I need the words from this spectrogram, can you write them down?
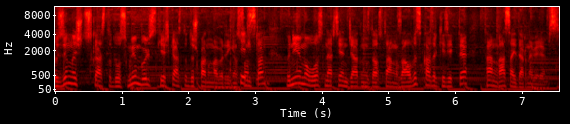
өзің іш түскі асты досыңмен бөліс кешкі асты дұшпаныңа бер деген. Сондықтан үнемі осы нәрсені жадыңызда ұстаңыз. Ал біз қазір кезекті таңғы ас айдарына береміз.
